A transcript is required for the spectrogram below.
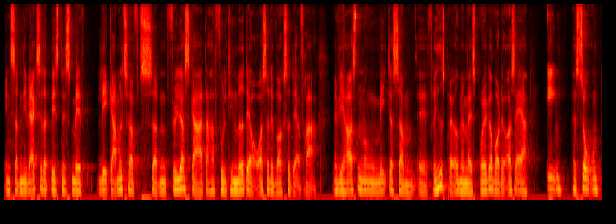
en sådan iværksætterbusiness med Le Gammeltoft sådan følgerskare, der har fulgt hende med derover, så er det vokset derfra. Men vi har også nogle medier som øh, Frihedsbrevet med Mads Brygger, hvor det også er en person,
